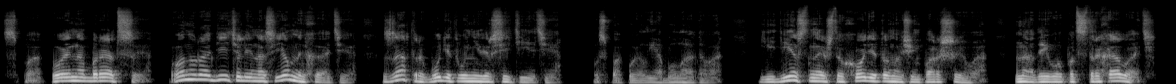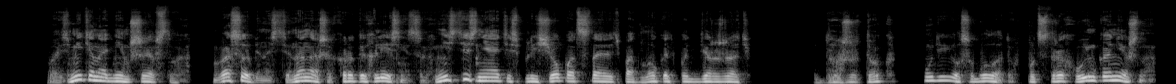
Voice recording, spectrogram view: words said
«Спокойно, братцы. Он у родителей на съемной хате. Завтра будет в университете», — успокоил я Булатова. «Единственное, что ходит он очень паршиво. Надо его подстраховать. Возьмите над ним шефство. В особенности на наших крутых лестницах. Не стесняйтесь плечо подставить, под локоть поддержать». «Даже так?» — удивился Булатов. «Подстрахуем, конечно».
